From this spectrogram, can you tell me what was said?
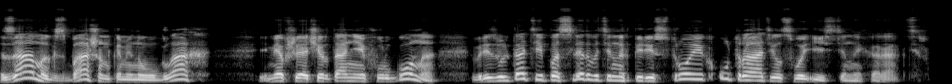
Замок с башенками на углах, имевший очертания фургона, в результате последовательных перестроек утратил свой истинный характер.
